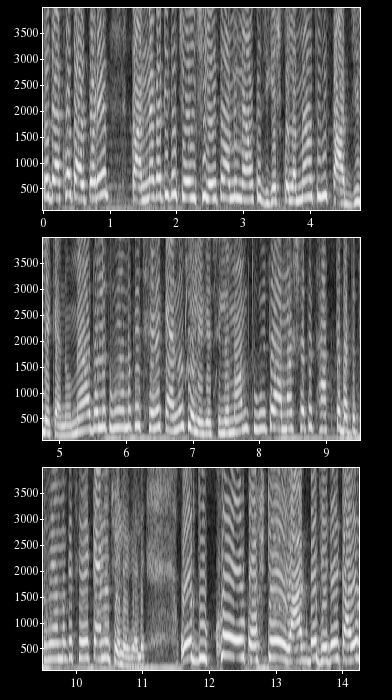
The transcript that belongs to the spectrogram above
তো দেখো, তারপরে কান্নাকাটি তো চলছিলই, তো আমি ম্যাওকে জিজ্ঞেস করলাম, ম্যাও, তুমি কাঁদছিলে কেন? ম্যাও বলে তুমি আমাকে ছেড়ে কেন চলে গেছিলে, মাম? তুমি তো আমার সাথে থাকতে পারতে, তুমি আমাকে ছেড়ে কেন চলে গেলে? ওর দুঃখ, ওর কষ্ট রাগ বা জেদের কারণ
